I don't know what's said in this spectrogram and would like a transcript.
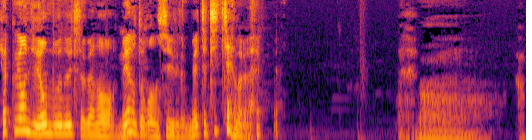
144分の1とかの目のところのシールでめっちゃちっちゃいのよね。ああ、やっ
